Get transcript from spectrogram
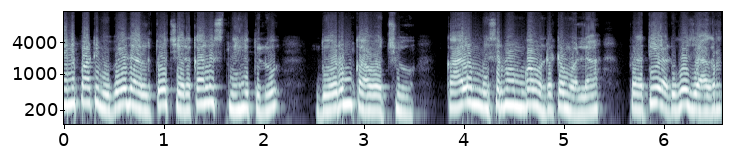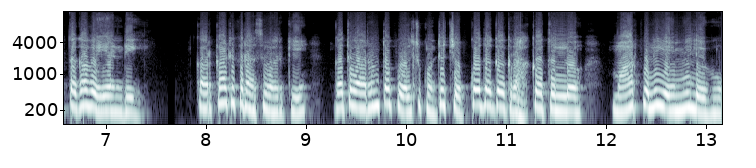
చిన్నపాటి విభేదాలతో చిరకాల స్నేహితులు దూరం కావచ్చు. కాలం మిశ్రమంగా ఉండటం వల్ల ప్రతి అడుగు జాగ్రత్తగా వేయండి. కర్కాటక రాశి వారికి గత వారంతో పోల్చుకుంటే చెప్పుకోదగ్గ గ్రహగతుల్లో మార్పులు ఏమీ లేవు.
